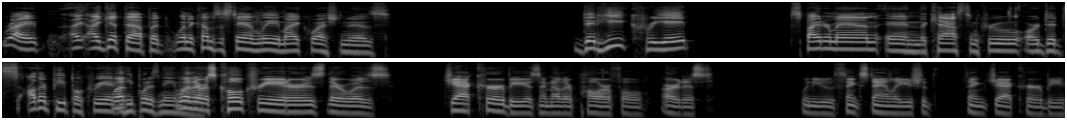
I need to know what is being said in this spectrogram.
Right. I, I get that, but when it comes to Stan Lee, my question is did he create Spider-Man and the cast and crew or did other people create Well- and he put his name Well, there it? was co-creators. There was Jack Kirby is another powerful artist. When you think Stan Lee, you should think Jack Kirby.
